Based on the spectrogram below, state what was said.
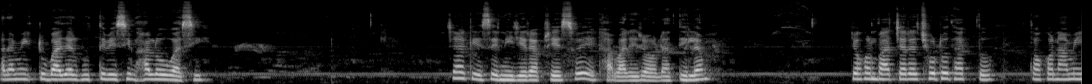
আর আমি একটু বাজার ঘুরতে বেশি ভালোবাসি যাক, এসে নিজেরা ফ্রেশ হয়ে খাবারের অর্ডার দিলাম। যখন বাচ্চারা ছোট থাকতো, তখন আমি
